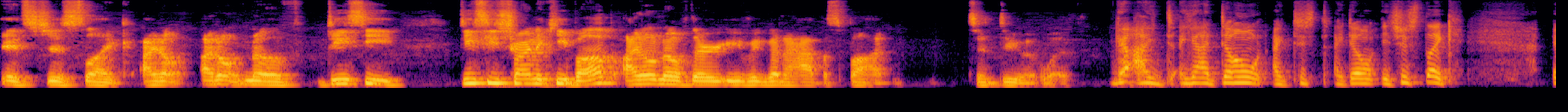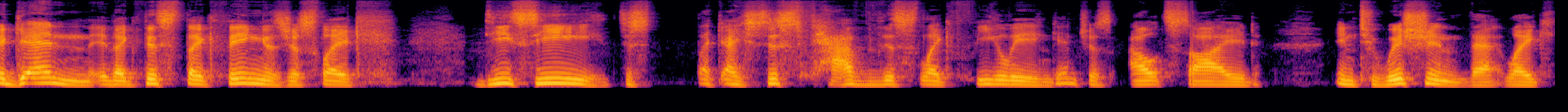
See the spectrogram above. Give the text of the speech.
it's just like I don't I don't know if DC DC's trying to keep up. I don't know if they're even going to have a spot to do it with. Yeah, I yeah I don't. I just I don't. It's just like again like this like thing is just like DC just like I just have this like feeling and just outside intuition that like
